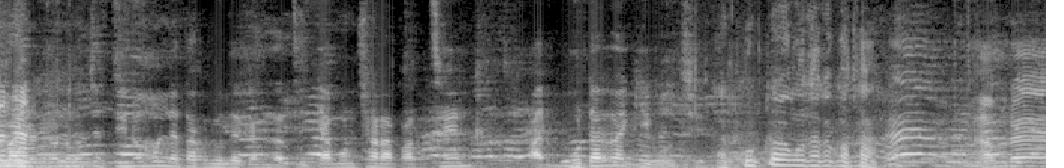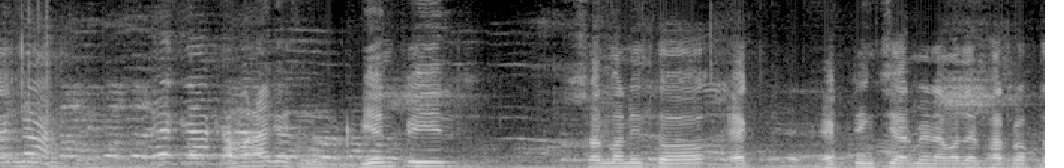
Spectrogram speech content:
বাস্তবায়নের জন্য হচ্ছে তৃণমূল নেতাকর্মীদের কাছে যাচ্ছেন কেমন সাড়া পাচ্ছেন? আর ভোটাররা কি বলছে? আর কুট করার মতো কথা। আমরা বিএনপির সম্মানিত এক- অ্যাক্টিং চেয়ারম্যান আমাদের ভারপ্রাপ্ত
